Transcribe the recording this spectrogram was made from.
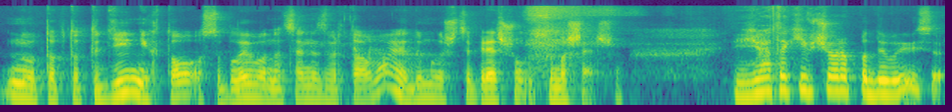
ну, тобто тоді ніхто особливо на це не звертав уваги, думали, що це шум- сумасшедше. Я такі вчора подивився.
